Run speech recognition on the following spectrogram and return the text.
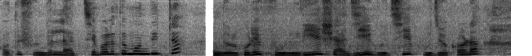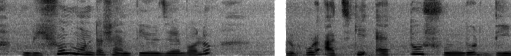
কত সুন্দর লাগছে বলো তো মন্দিরটা? সুন্দর করে ফুল দিয়ে সাজিয়ে গুছিয়ে পুজো করা, ভীষণ মনটা শান্তি হয়ে যায় বলো। তার উপর আজকে এত সুন্দর দিন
